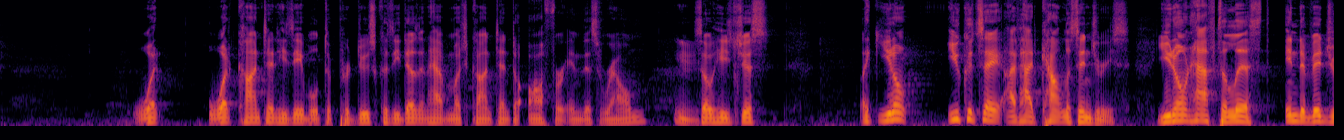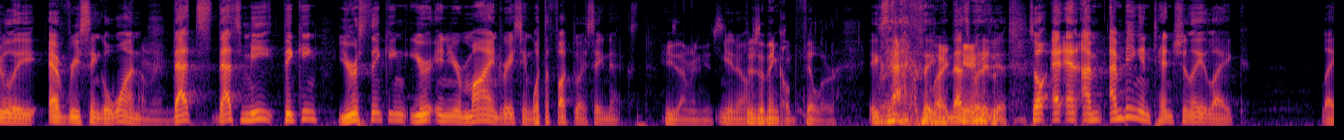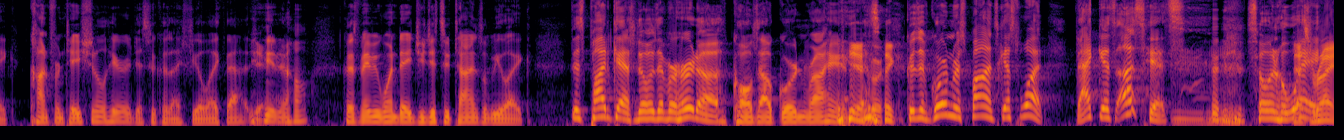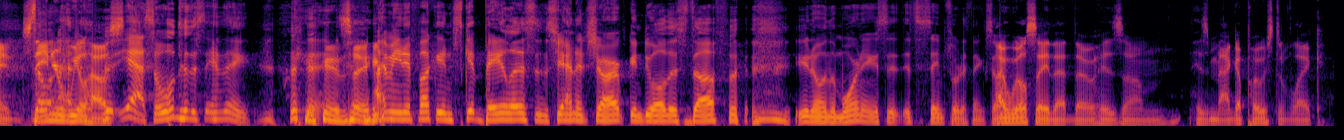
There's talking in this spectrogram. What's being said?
what what content he's able to produce because he doesn't have much content to offer in this realm. Mm. So he's just like you don't you could say I've had countless injuries. You don't have to list individually every single one. I mean- that's that's me thinking you're thinking you're in your mind racing what the fuck do I say next? he's. I mean, he's. You know. there's a thing called filler. Exactly, Like- and that's what it is. So, and, and I'm I'm being intentionally like like confrontational here just because I feel like that, Yeah. you know? Because maybe one day Jujitsu Times will be like, this podcast no one's ever heard of calls out Gordon Ryan. Yeah, it's like- Because if Gordon responds, guess what? That gets us hits. so in a way, Mm-hmm. That's right. Stay in your wheelhouse. yeah, so we'll do the same thing. Like- I mean, if fucking Skip Bayless and Shannon Sharpe can do all this stuff, you know, in the morning, it's it's the same sort of thing. So I will say that though his um his MAGA post of like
